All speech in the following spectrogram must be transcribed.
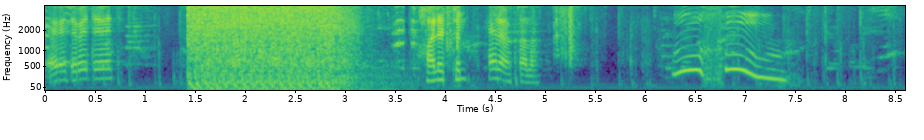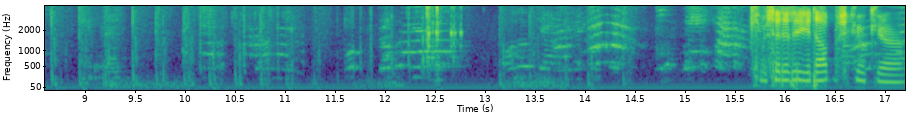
Evet evet evet. Hallettim. Helal sana. Uhu. Kimsede de 762 yok ya.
